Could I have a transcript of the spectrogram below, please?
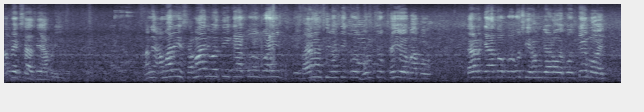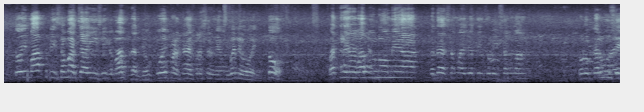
અપેક્ષા છે આપણી. અને અમારી સમાજ વતી કે આ કોઈ વારાણસી વતી કોઈ ભૂલચૂક થઈ હોય બાપુ કારણ કે આ તો કોઈ ઓછી સમજણ હોય કોઈ કેમ હોય તો એ માફની સમાચારી છે કે માફ કરજો કોઈ પણ કાંઈ પ્રસંગ એવું બન્યો હોય તો. બાકી હવે બાપુનો અમે આ બધા સમાજ વતી થોડુંક સન્માન થોડું કરવું છે.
